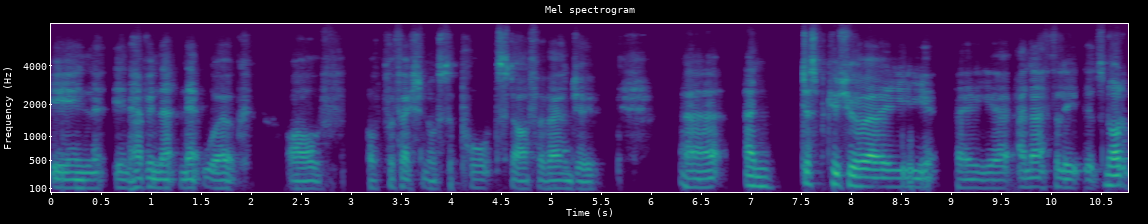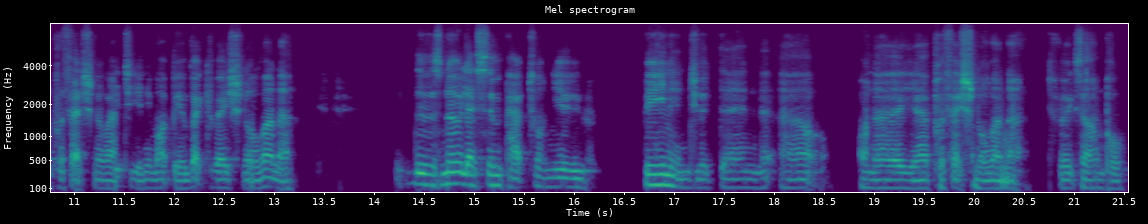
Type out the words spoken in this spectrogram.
in in having that network of of professional support staff around you, uh, and just because you're a, a uh, an athlete that's not a professional athlete and you might be a recreational runner, there's no less impact on you being injured than uh, on a uh, professional runner, for example.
